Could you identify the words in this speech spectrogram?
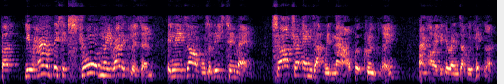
But you have this extraordinary radicalism in the examples of these two men. Sartre ends up with Mao, put crudely, and Heidegger ends up with Hitler.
